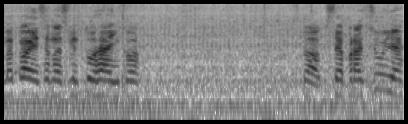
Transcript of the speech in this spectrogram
Вмикається у нас він тугенько. Так, все працює.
